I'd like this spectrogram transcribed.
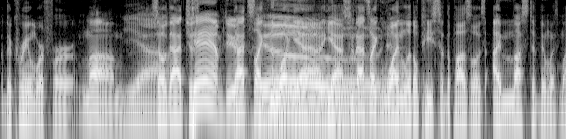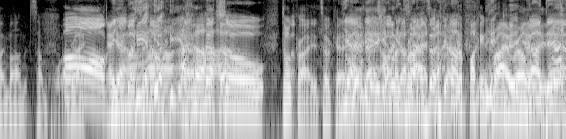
the Korean word for mom. Yeah. So that just Damn, dude. That's like one, yeah, yeah. So that's like Dude. one little piece of the puzzle is I must have been with my mom at some point. Oh, And yeah. you must have known. Yeah. so Don't cry. It's okay. Yeah, that's I'm funny. gonna cry. It's okay. I'm gonna fucking cry, bro. Yeah, God yeah,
